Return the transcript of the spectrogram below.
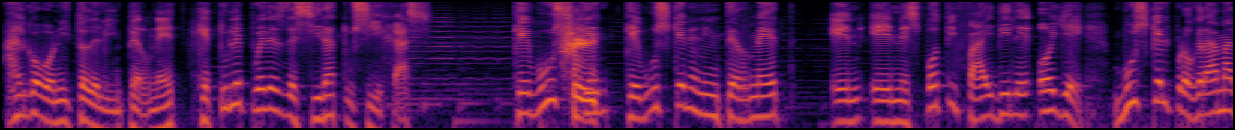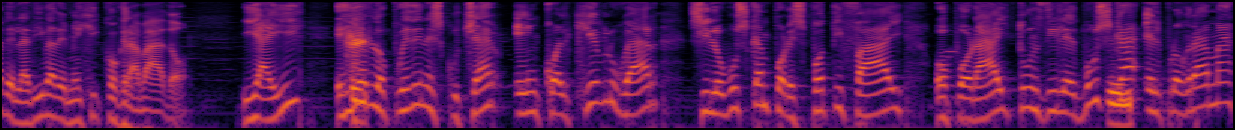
Algo bonito del internet que tú le puedes decir a tus hijas que busquen, que busquen en internet en, en Spotify, dile, oye, busca el programa de la Diva de México grabado. Y ahí ellos lo pueden escuchar en cualquier lugar. Si lo buscan por Spotify o por iTunes, diles, busca el programa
